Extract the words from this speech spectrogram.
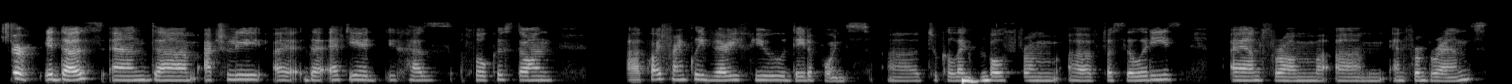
Sure, it does. And um, actually, uh, the FDA has focused on, uh, quite frankly, very few data points uh, to collect mm-hmm. both from uh, facilities and from um, and from brands.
